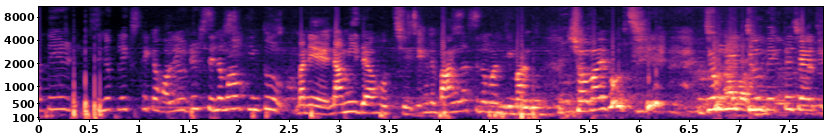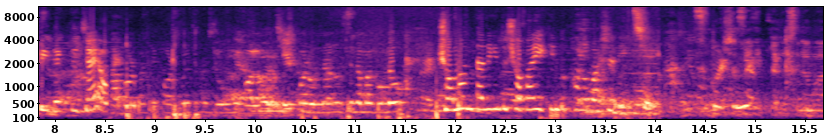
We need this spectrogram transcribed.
আমাদের সিনেপ্লেক্স থেকে হলিউডের সিনেমাও কিন্তু মানে নামিয়ে দেওয়া হচ্ছে। যেখানে বাংলা সিনেমার ডিমান্ড সবাই বলছে জঙ্গি টু দেখতে চায় থ্রি দেখতে চায় জঙ্গি বলা হচ্ছে। এরপর অন্যান্য সিনেমাগুলো সমান তালে কিন্তু সবাই কিন্তু ভালোবাসা দিচ্ছে। সুপারস্টার সাকিব খানের সিনেমা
